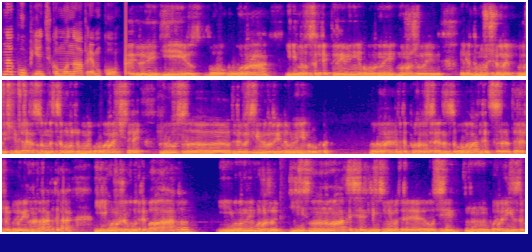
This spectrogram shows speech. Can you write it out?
на Куп'янському напрямку. Рейдові дії з боку ворога і досить активні, вони можливі. Я думаю, що найближчим часом ми це можемо побачити. Плюс е, диверсійно-розвідувальні групи. Давайте про це не забувати. Це теж відповідна тактика. Їх може бути багато, і вони можуть дійсно намагатися здійснювати м, порізи.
